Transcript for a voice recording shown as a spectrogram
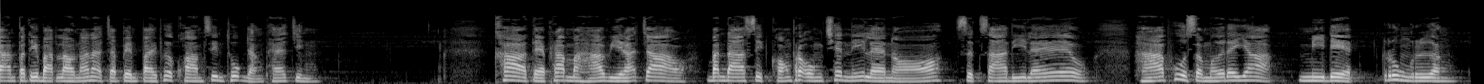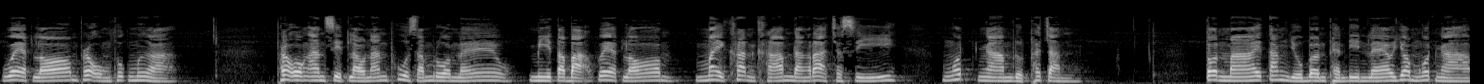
การปฏิบัติเหล่านั้นจะเป็นไปเพื่อความสิ้นทุกข์อย่างแท้จริงข้าแต่พระมหาวีระเจ้า บรรดาสิทธิ์ของพระองค์เช่นนี้แลหนอ ศึกษาดีแล้ว หาผู้เสมอได้ยาก มีเดชรุ่งเรือง แวดล้อมพระองค์ทุกเมื่อ พระองค์อันสิทธิ์เหล่านั้นผู้สำรวมแล้ว มีตะบะแวดล้อม ไม่ครั่นครามดังราชสี งดงามดุจพระจันทร์ ต้นไม้ตั้งอยู่บนแผ่นดินแล้วย่อมงดงาม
